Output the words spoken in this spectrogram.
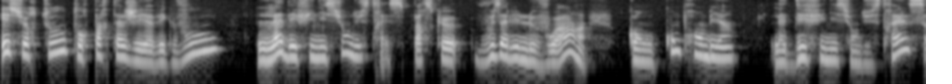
et surtout pour partager avec vous la définition du stress. Parce que vous allez le voir, quand on comprend bien la définition du stress,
